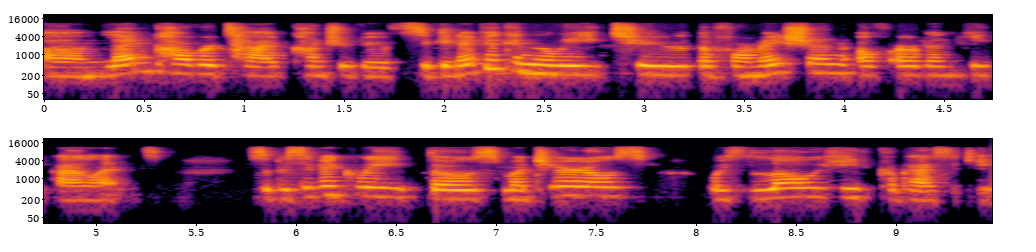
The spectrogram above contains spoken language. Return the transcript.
um, land cover type contributes significantly to the formation of urban heat islands, specifically those materials with low heat capacity.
